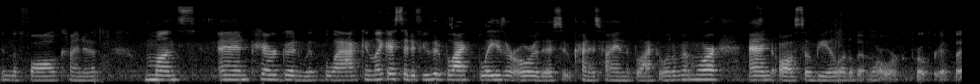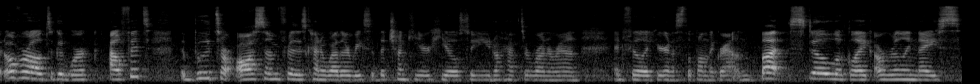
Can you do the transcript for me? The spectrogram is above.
in the fall kind of months and pair good with black. And like I said, if you a black blazer over this, it would kind of tie in the black a little bit more and also be a little bit more work appropriate. But overall, it's a good work outfit. The boots are awesome for this kind of weather because of the chunkier heel so you don't have to run around and feel like you're going to slip on the ground, but still look like a really nice,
